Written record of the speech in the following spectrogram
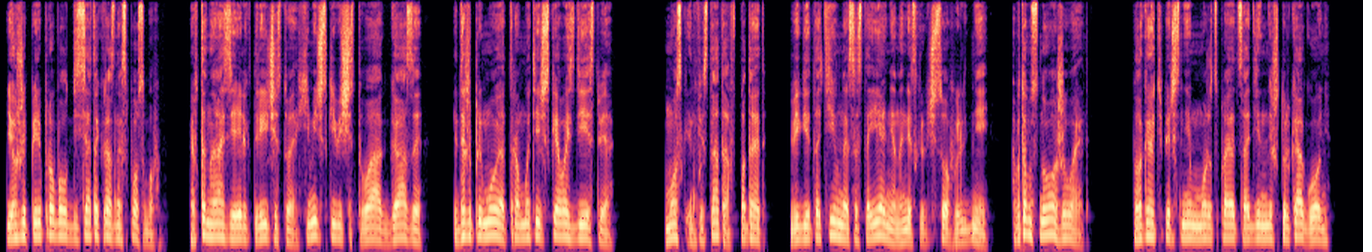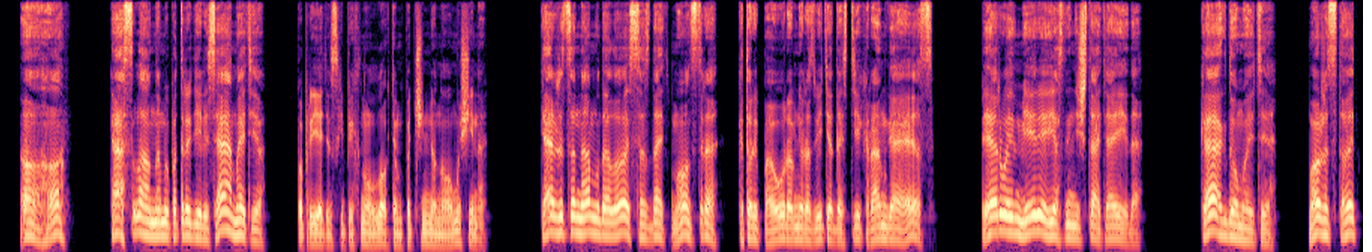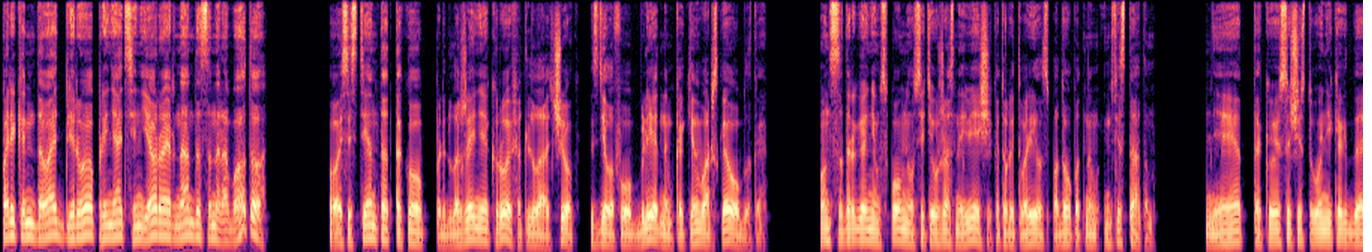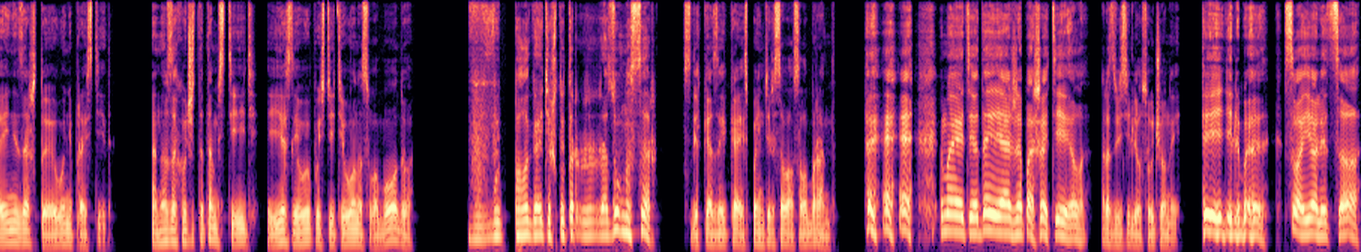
Я уже перепробовал десяток разных способов. Эвтаназия, электричество, химические вещества, газы и даже прямое травматическое воздействие. Мозг инфестата впадает в вегетативное состояние на несколько часов или дней, а потом снова оживает. Полагаю, теперь с ним может справиться один лишь только огонь. Ого! А славно мы потрудились, а, Мэтью? По-приятельски пихнул локтем подчиненного мужчина. Кажется, нам удалось создать монстра, который по уровню развития достиг ранга С. Первый в мире, если не считать Аида. Как думаете, может, стоит порекомендовать бюро принять сеньора Эрнандеса на работу?» У ассистента от такого предложения кровь отлила от щек, сделав его бледным, как январское облако. Он с содроганием вспомнил все те ужасные вещи, которые творил с подопытным инфестатом. Нет, такое существо никогда и ни за что его не простит. Оно захочет отомстить, и если выпустить его на свободу... «Вы полагаете, что это разумно, сэр?» Слегка заикаясь, поинтересовался лаборант. «Хе-хе-хе, Мэтью, да я же пошутил!» — развеселился ученый. «Видели бы свое лицо!»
